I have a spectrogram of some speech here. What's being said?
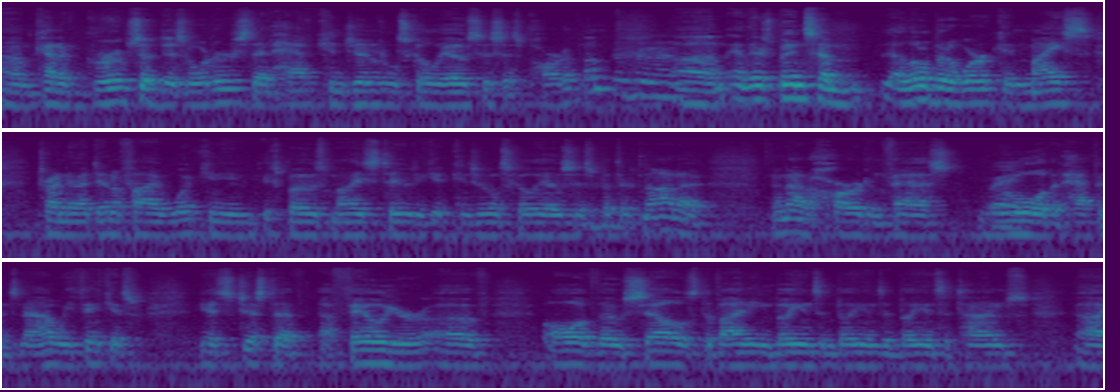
um, kind of groups of disorders that have congenital scoliosis as part of them Mhm. um, and there's been some a little bit of work in mice trying to identify what can you expose mice to to get congenital scoliosis, but there's not a there's not a hard and fast Right. rule of it happens now. We think it's it's just a, a failure of all of those cells dividing billions and billions and billions of times. Uh,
